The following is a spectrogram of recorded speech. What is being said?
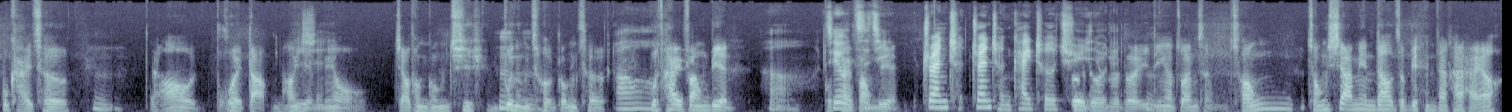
不开车，嗯。然后不会到，然后也没有交通工具，不能坐公车，哦，不太方便，啊，不太方便，专程专程开车去，对对对对，一定要专程，从从下面到这边大概还要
